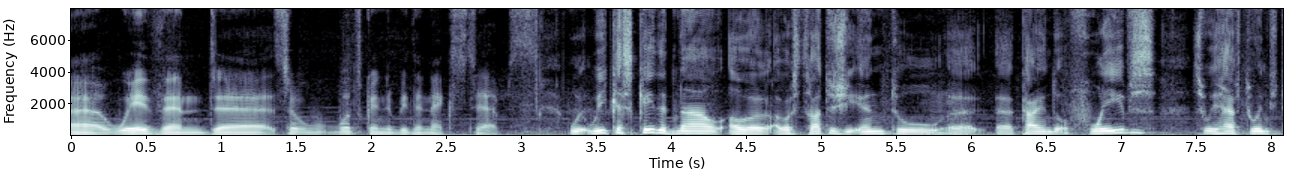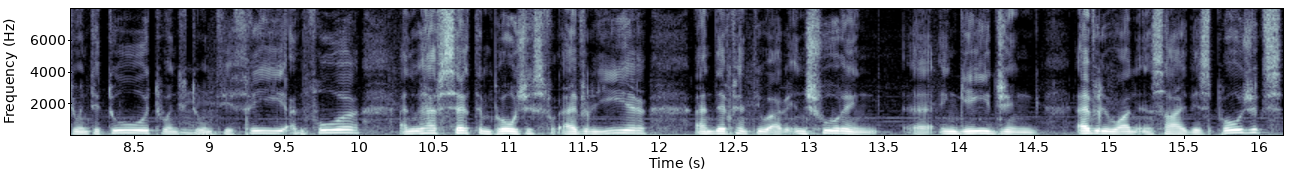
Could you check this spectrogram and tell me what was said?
uh, with? And uh, so, what's going to be the next steps? We, we cascaded now our, our strategy into uh, kind of waves. So we have 2022, 2023, and 4, and we have certain projects for every year. And definitely, we are ensuring uh, engaging everyone inside these projects.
